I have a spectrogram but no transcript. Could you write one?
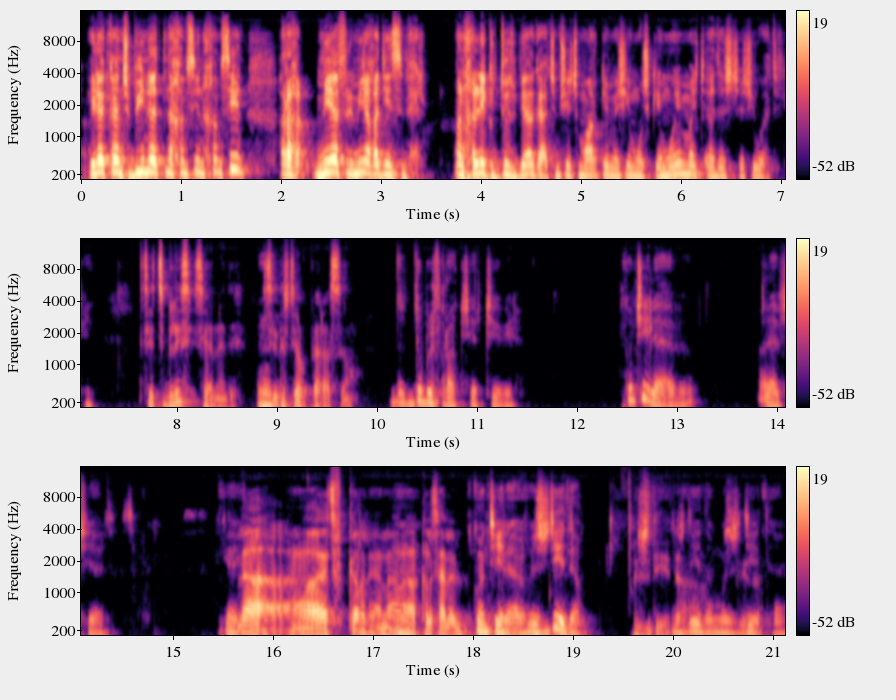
آه. إلا كانت بيناتنا 50 50 راه 100% غادي نسمح لك. غنخليك دوز بها كاع تمشي ت marquer ماشي مشكل. المهم ما يتاداش حتى شي واحد فين. كنتي ت blessé سي هادي؟ كنتي درتي opération double fracture tibia كنتي لاعب. ما لعبتش. لا تفكرني أنا راه عقلت على كنتي لاعب. جديدة. جديدة. جديدة مو جديدة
